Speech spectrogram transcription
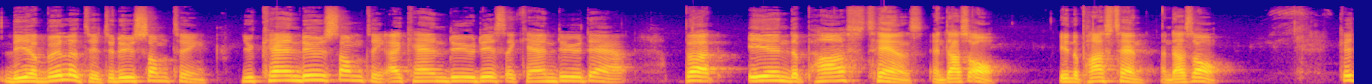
the ability to do something you can do something, i can do this, i can do that. But in the past tense, and that's all. In the past tense, and that's all. Cái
